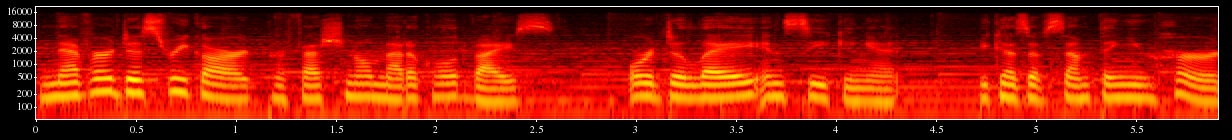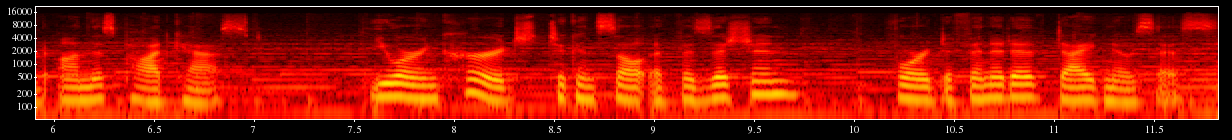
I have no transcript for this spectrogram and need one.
Never disregard professional medical advice or delay in seeking it because of something you heard on this podcast. You are encouraged to consult a physician for a definitive diagnosis.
